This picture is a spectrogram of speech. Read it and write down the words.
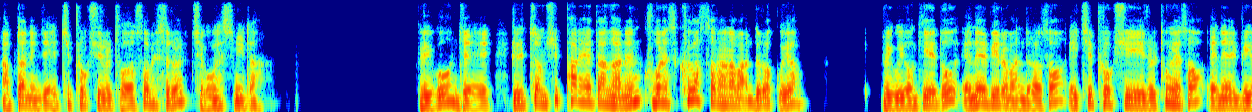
앞단에 이제 HAProxy를 두어 서비스를 제공했습니다. 그리고 이제 1.18에 해당하는 Kubernetes 클러스터를 하나 만들었고요. 그리고 여기에도 NLB를 만들어서 HAProxy를 통해서 NLB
